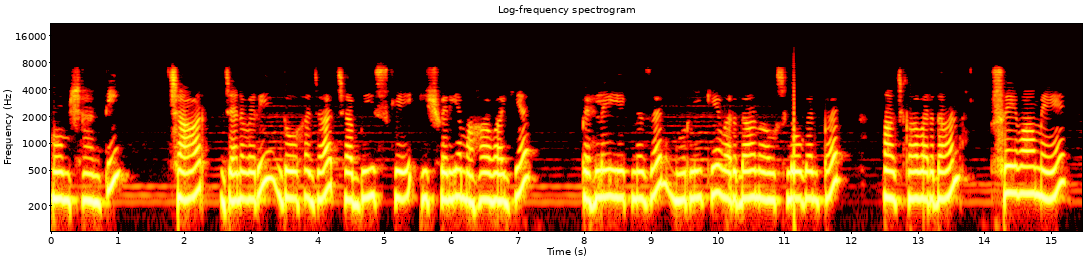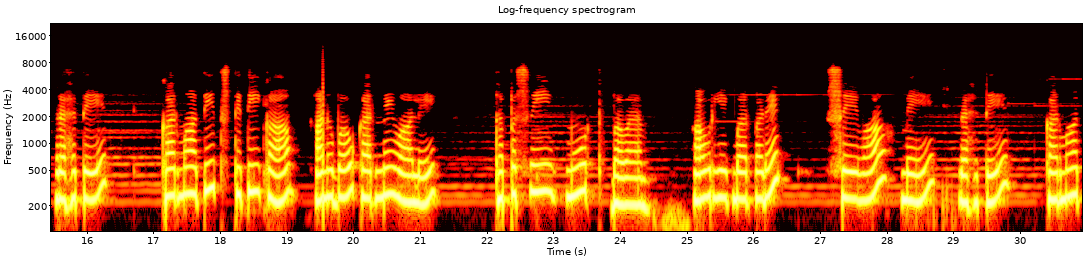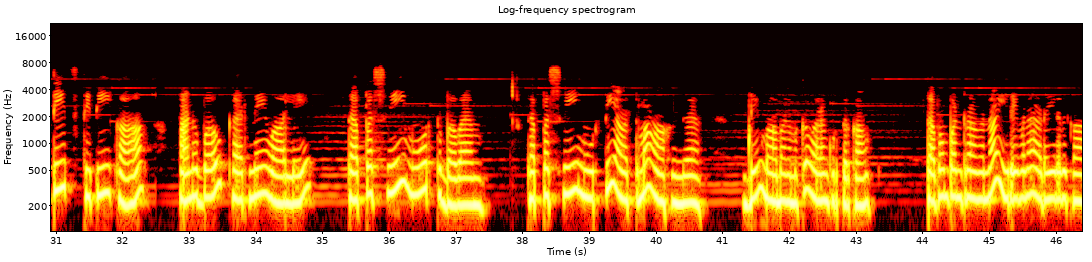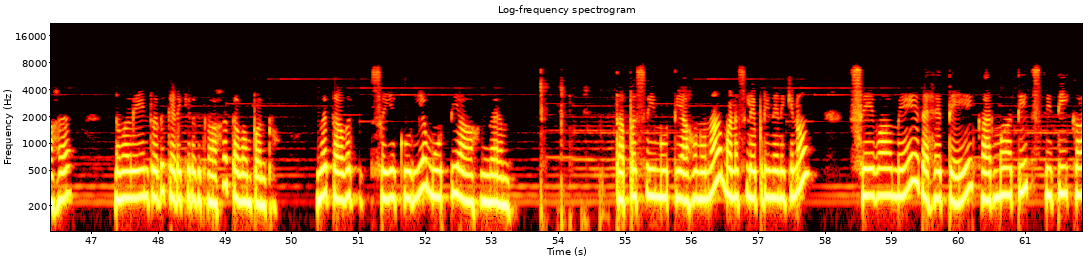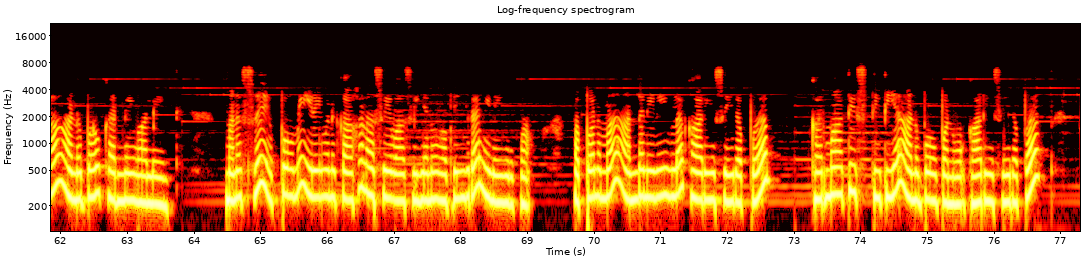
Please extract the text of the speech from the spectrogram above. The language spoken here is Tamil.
ओम शांति। चार जनवरी 2026 के ईश्वरीय महावाक्य। पहले एक नज़र मुरली के वरदान और स्लोगन पर। आज का वरदान, सेवा में रहते कर्मातीत स्थिति का अनुभव करने वाले तपस्वी मूर्त भव। और एक बार पढ़े, सेवा में रहते कर्मातीत स्थिति का अनुभव करने वाले தபஸ்வி மூர்த் பவம் தபஸ்வி மூர்த்தி ஆத்மா ஆகுங்க அப்படின்னு பாபா நமக்கு வரம் கொடுத்துருக்காங்க தவம் பண்ணுறாங்கன்னா இறைவனை அடையிறதுக்காக நம்ம வேண்டது கிடைக்கிறதுக்காக தவம் பண்ணுறோம் இந்த தவ செய்யக்கூடிய மூர்த்தி ஆகுங்க தபஸ்வி மூர்த்தி ஆகணும்னா மனசில் எப்படி நினைக்கணும் सेवा में रहते கர்மாதீத் ஸ்திதி கா அனுபவ் கர்னே வாலே மனசு எப்போவுமே இறைவனுக்காக நான் சேவா செய்யணும் அப்படிங்கிற நினைவு இருக்கணும் அப்போ நம்ம அந்த நினைவில் காரியம் செய்கிறப்ப கர்மாதி ஸ்திதியை அனுபவம் பண்ணுவோம் காரியம் செய்கிறப்ப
